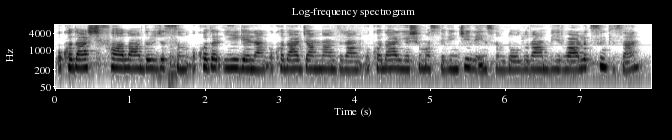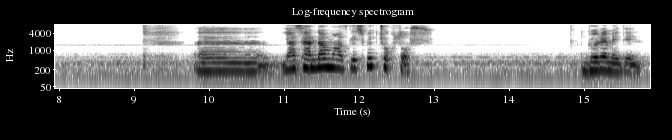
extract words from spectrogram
o kadar şifalandırıcısın, o kadar iyi gelen, o kadar canlandıran, o kadar yaşama sevinciyle insanı dolduran bir varlıksın ki sen. Ee, yani senden vazgeçmek çok zor. Göremediğin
